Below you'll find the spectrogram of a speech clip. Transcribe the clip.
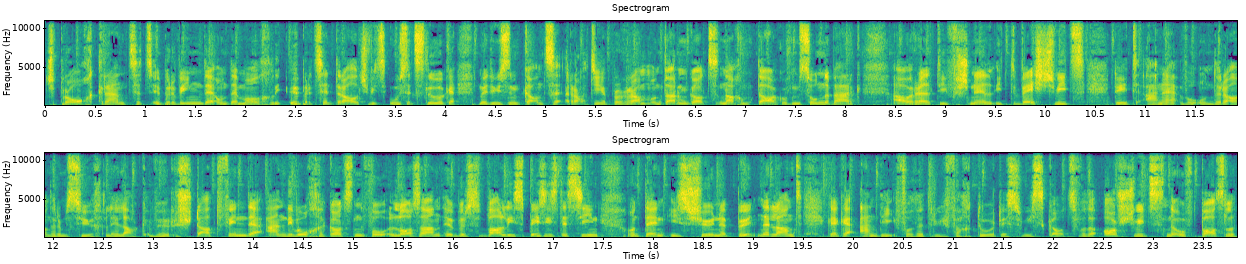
die Sprachgrenzen zu überwinden und einmal ein bisschen über die Zentralschweiz rauszuschauen mit unserem ganzen Radioprogramm. Und darum geht es nach dem Tag auf dem Sonnenberg auch relativ schnell in die Westschweiz, dort hin, wo unter anderem le Lac stattfinden Ende Woche geht es dann von Lausanne übers Wallis bis ins Tessin und dann ins schöne Bündnerland. Gegen Ende von der Dreifachtour des Swiss geht's von der Ostschweiz auf Basel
